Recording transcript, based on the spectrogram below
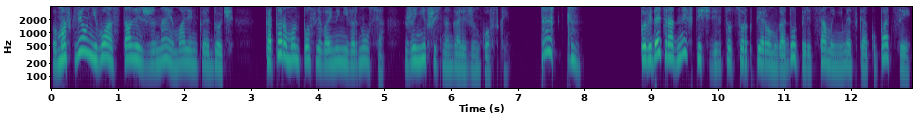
В Москве у него остались жена и маленькая дочь, к которым он после войны не вернулся, женившись на Гале Джунковской. Повидать родных в 1941 году перед самой немецкой оккупацией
